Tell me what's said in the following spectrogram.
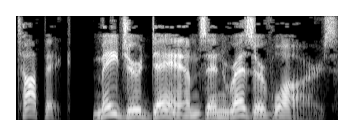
Topic: Major dams and reservoirs.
